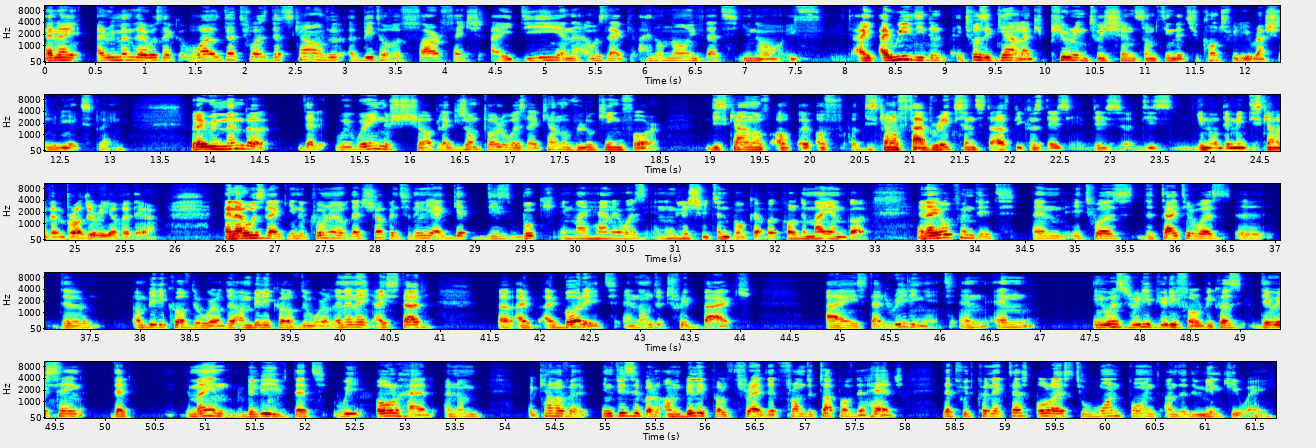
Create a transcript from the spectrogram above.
and I, I remember I was like, well, that was that's kind of a, a bit of a far fetched idea, and I was like, I don't know if that's you know if I, I really didn't. It was again like pure intuition, something that you can't really rationally explain. But I remember that we were in a shop, like Jean Paul was like kind of looking for this kind of, of, of, of this kind of fabrics and stuff because there's there's uh, this you know they make this kind of embroidery over there and I was like in the corner of that shop, and suddenly I get this book in my hand. It was an English written book about called the Mayan God, and I opened it, and it was the title was uh, the umbilical of the world, the umbilical of the world, and then I I started, uh, I I bought it, and on the trip back, I started reading it, and and it was really beautiful because they were saying that the Mayan believed that we all had an um, a kind of an invisible umbilical thread that from the top of the head that would connect us all us to one point under the Milky Way.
